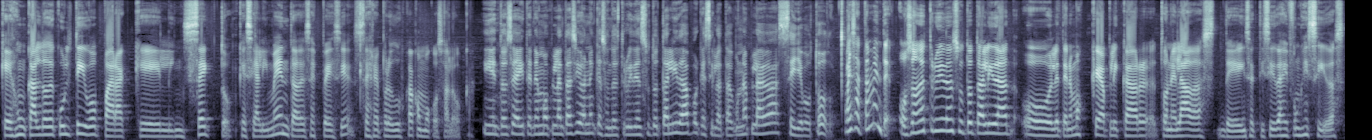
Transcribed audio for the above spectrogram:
que es un caldo de cultivo para que el insecto que se alimenta de esa especie se reproduzca como cosa loca. Y entonces ahí tenemos plantaciones que son destruidas en su totalidad porque si lo ataca una plaga se llevó todo. Exactamente, o son destruidas en su totalidad o le tenemos que aplicar toneladas de insecticidas y fungicidas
